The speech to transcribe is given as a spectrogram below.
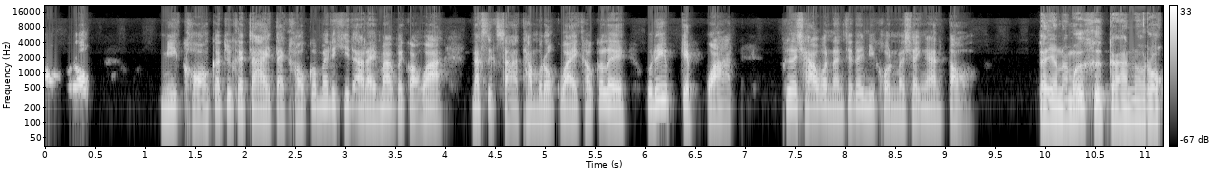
ห้องรก มีของกระจุยกระจาย แต่เขาก็ไม่ได้คิดอะไรมากไปกว่าว่า นักศึกษาทำรกไว้เขาก็เลยรีบเก็บกวาด เพื่อเช้าวันนั้นจะได้มีคนมาใช้งานต่อ แต่อย่างนั้นมันก็คือการรก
